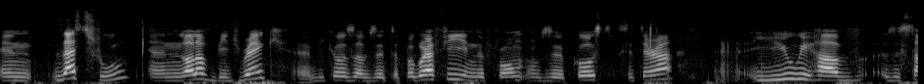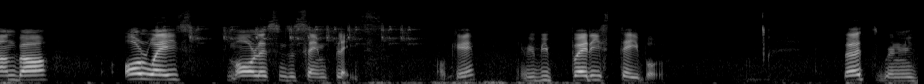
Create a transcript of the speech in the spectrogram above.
and that's true. And a lot of beach break, uh, because of the topography in the form of the coast, etc., you will have the sandbar always more or less in the same place. Okay, it will be pretty stable. But when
